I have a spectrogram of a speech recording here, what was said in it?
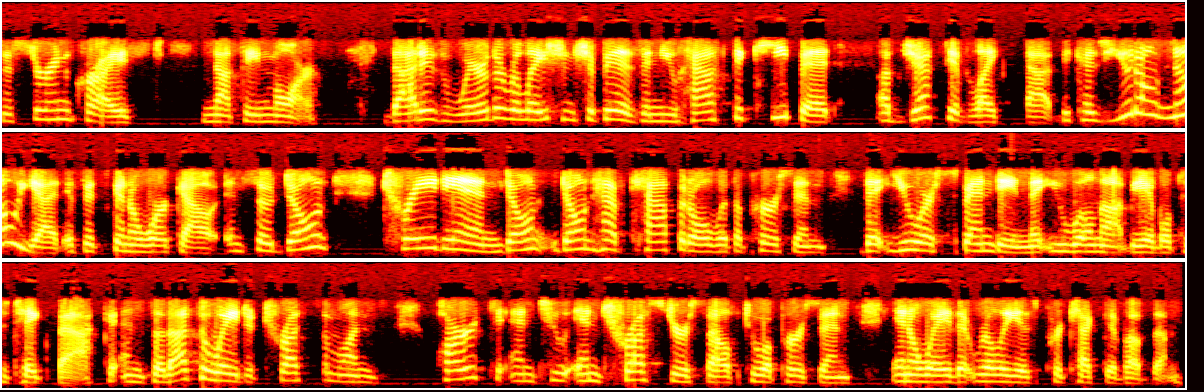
sister in Christ, nothing more. That is where the relationship is, and you have to keep it objective like that because you don't know yet if it's going to work out. And so don't trade in, don't don't have capital with a person that you are spending that you will not be able to take back. And so that's a way to trust someone's heart and to entrust yourself to a person in a way that really is protective of them.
